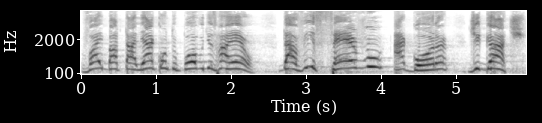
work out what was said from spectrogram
vai batalhar contra o povo de Israel. Davi, servo agora de Gate.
